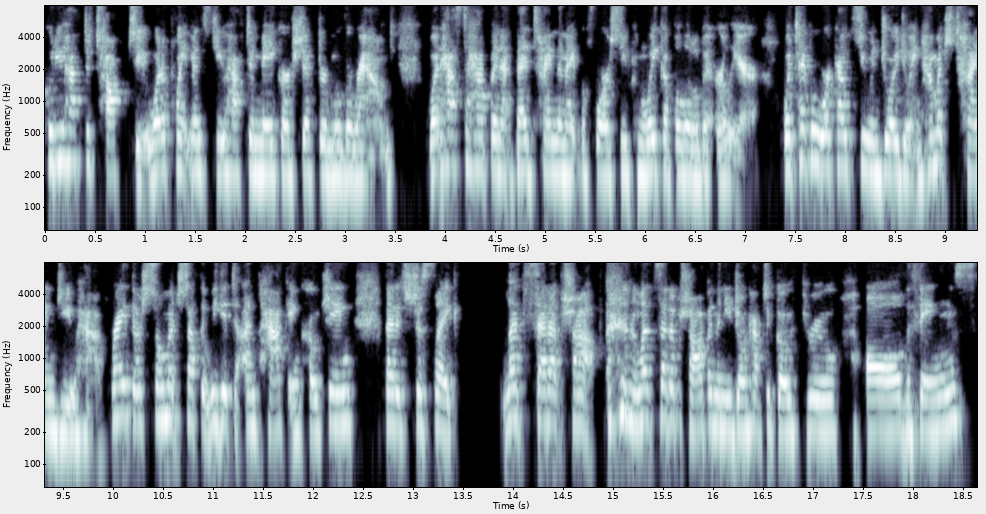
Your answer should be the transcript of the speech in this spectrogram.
Who do you have to talk to? What appointments do you have to make or shift or move around? What has to happen at bedtime the night night before so you can wake up a little bit earlier? What type of workouts do you enjoy doing? How much time do you have? Right? There's so much stuff that we get to unpack in coaching that it's just like, let's set up shop. let's set up shop. And then you don't have to go through all the things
